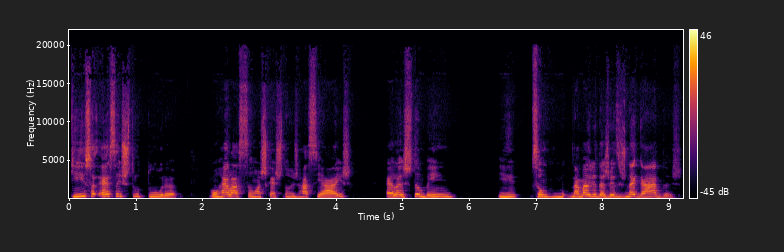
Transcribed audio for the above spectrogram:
que isso, essa estrutura com relação às questões raciais elas também e são, na maioria das vezes, negadas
